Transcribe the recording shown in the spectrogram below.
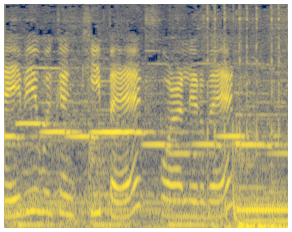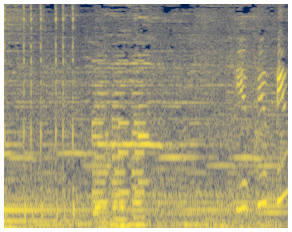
Maybe we can keep it for a little bit. Pew pew pew.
